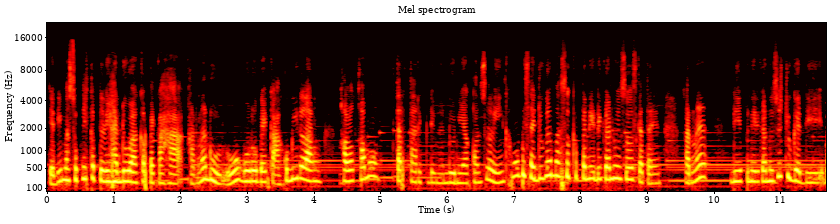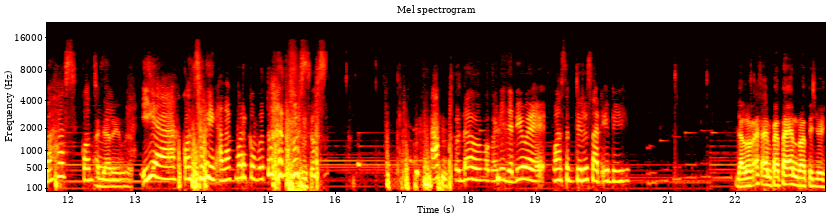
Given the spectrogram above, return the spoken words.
Jadi masuknya ke pilihan dua ke PKH karena dulu guru BK aku bilang kalau kamu tertarik dengan dunia konseling kamu bisa juga masuk ke pendidikan khusus katanya. Karena di pendidikan khusus juga dibahas konseling. Iya, konseling anak berkebutuhan khusus. Ah, udah pokoknya jadi we masuk jurusan ini. Jalur SMPTN berarti Joy.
